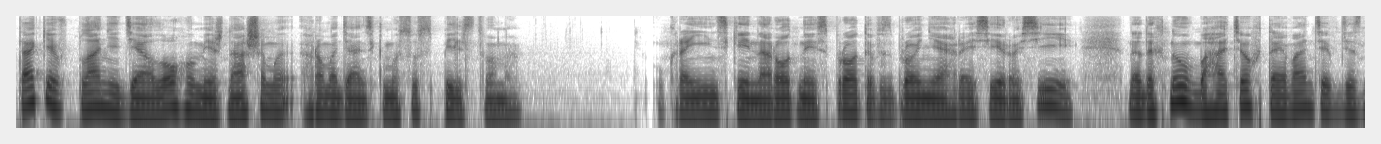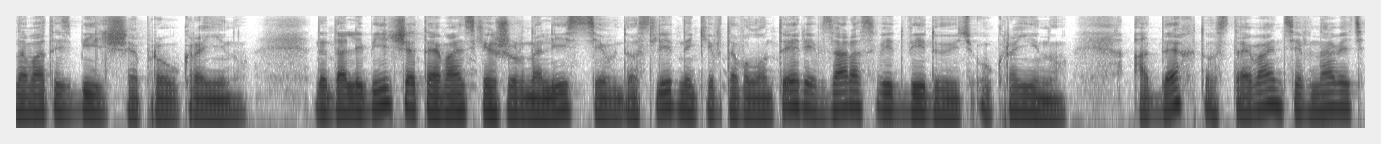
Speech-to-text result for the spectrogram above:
так і в плані діалогу між нашими громадянськими суспільствами. Український народний спротив збройній агресії Росії надихнув багатьох тайванців дізнаватись більше про Україну. Дедалі більше тайванських журналістів, дослідників та волонтерів зараз відвідують Україну, а дехто з тайванців навіть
